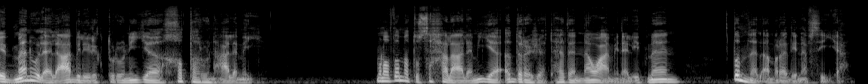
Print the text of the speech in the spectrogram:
إدمان الألعاب الإلكترونية خطر عالمي. منظمة الصحة العالمية أدرجت هذا النوع من الإدمان ضمن الأمراض النفسية.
